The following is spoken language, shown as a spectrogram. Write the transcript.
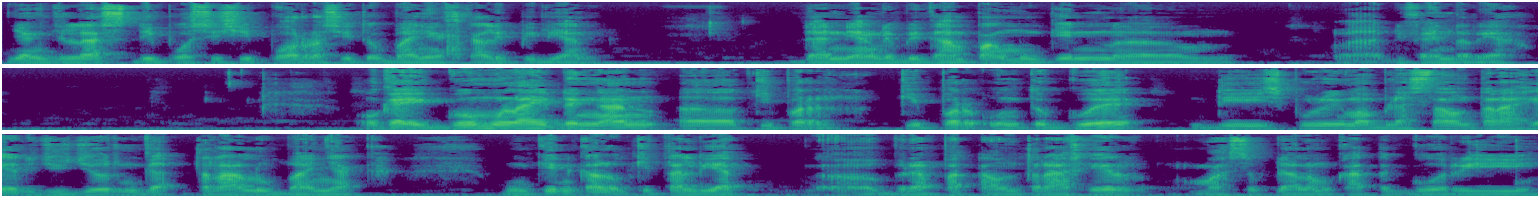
Yang jelas di posisi poros itu banyak sekali pilihan dan yang lebih gampang mungkin eh, defender ya. Oke, gue mulai dengan eh, kiper. Kiper untuk gue di 10-15 tahun terakhir jujur nggak terlalu banyak. Mungkin kalau kita lihat eh, berapa tahun terakhir masuk dalam kategori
